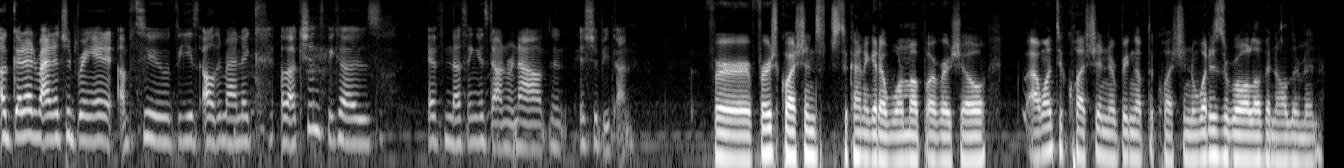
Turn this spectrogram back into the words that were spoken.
a good advantage to bring it up to these aldermanic elections because if nothing is done right now, then it should be done. For first questions, just to kind of get a warm up of our show, I want to question or bring up the question: What is the role of an alderman?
